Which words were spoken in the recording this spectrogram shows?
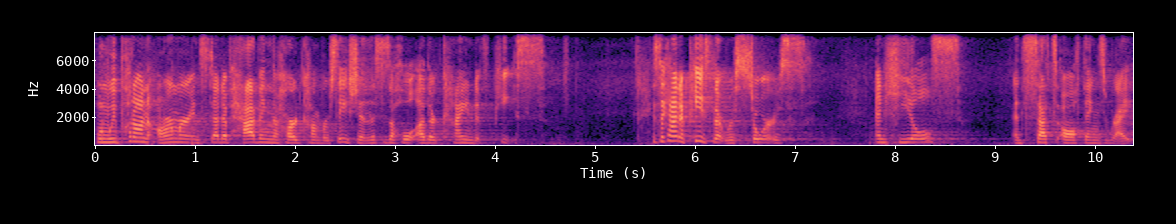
when we put on armor instead of having the hard conversation. This is a whole other kind of peace. It's the kind of peace that restores and heals and sets all things right.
